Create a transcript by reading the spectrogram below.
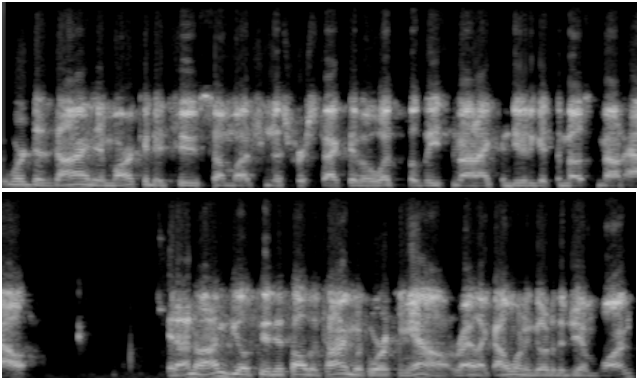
we're designed and marketed to so much from this perspective of what's the least amount I can do to get the most amount out. And I know I'm guilty of this all the time with working out, right? Like I want to go to the gym once,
